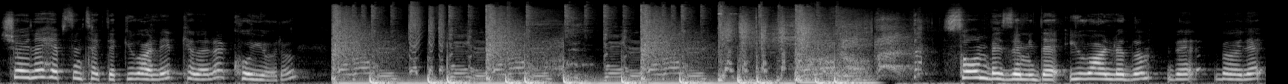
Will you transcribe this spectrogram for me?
Şöyle hepsini tek tek yuvarlayıp kenara koyuyorum. Son bezemi de yuvarladım ve böyle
